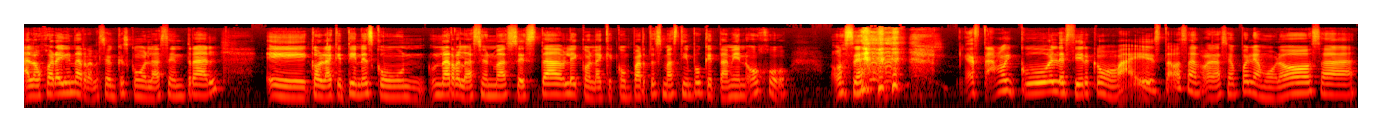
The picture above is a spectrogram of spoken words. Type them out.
a lo mejor hay una relación que es como la central eh, con la que tienes como una relación más estable, con la que compartes más tiempo, que también, ojo, o sea, está muy cool decir como, ay, estamos en relación poliamorosa,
